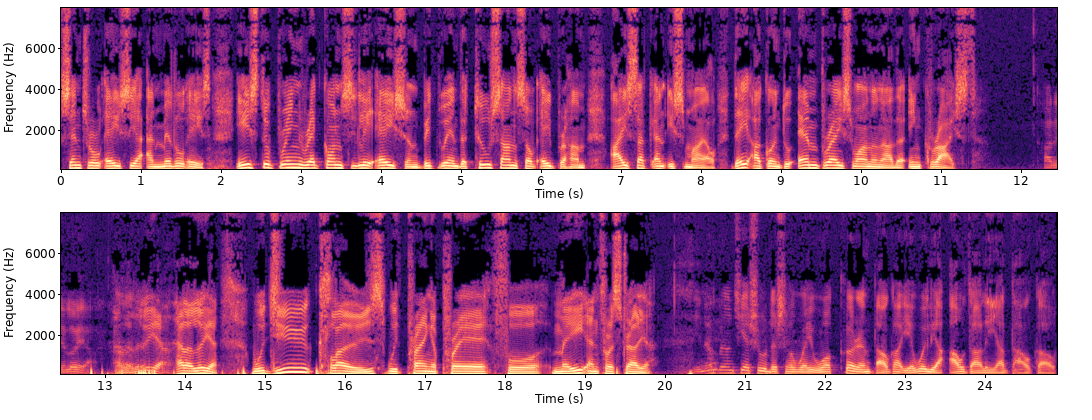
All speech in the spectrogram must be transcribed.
central asia and middle east is to bring reconciliation between the two sons of abraham isaac and Ismail, they are going to embrace one another in christ hallelujah Hallelujah. Hallelujah. Would you close with praying a prayer for me and for Australia? 你能不能结束的时候为我个人祷告，也为了澳大利亚祷告？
